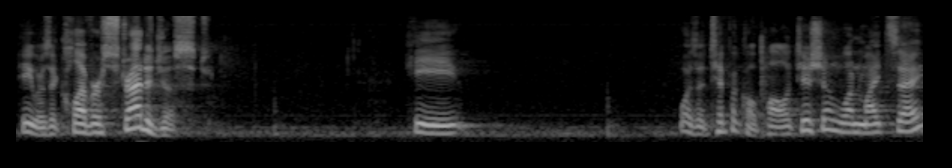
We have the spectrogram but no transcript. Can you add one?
He was a clever strategist. He was a typical politician, one might say.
